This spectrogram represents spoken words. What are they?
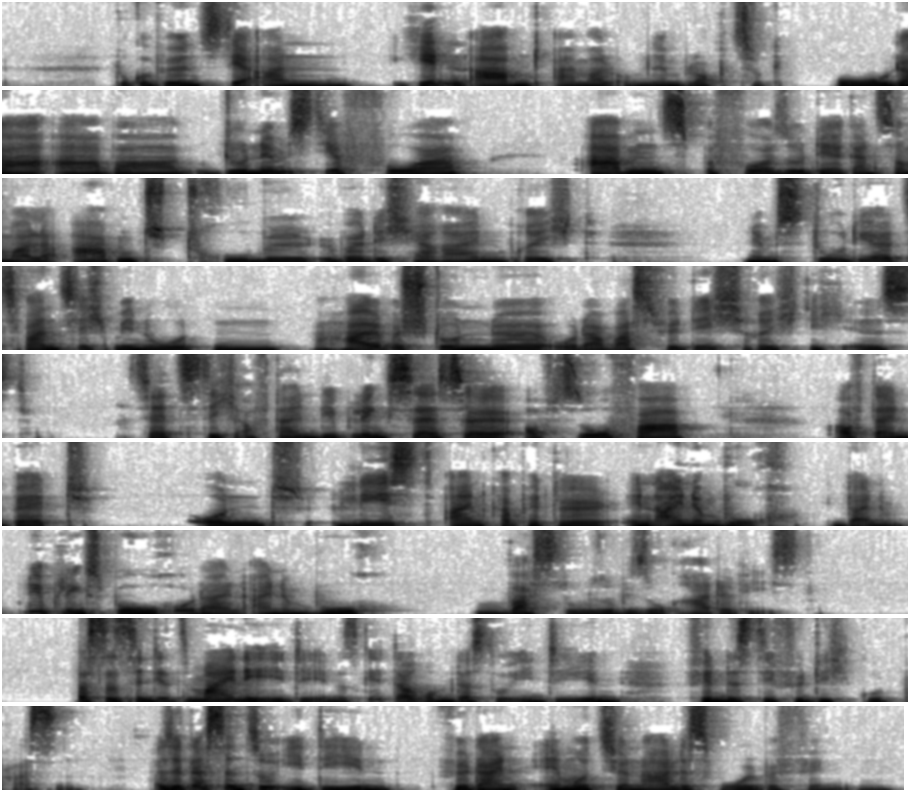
du gewöhnst dir an, jeden Abend einmal um den Block zu gehen. Oder aber du nimmst dir vor, abends, bevor so der ganz normale Abendtrubel über dich hereinbricht, nimmst du dir 20 Minuten, eine halbe Stunde oder was für dich richtig ist, setzt dich auf deinen Lieblingssessel, aufs Sofa, auf dein Bett und liest ein Kapitel in einem Buch, in deinem Lieblingsbuch oder in einem Buch, was du sowieso gerade liest. Das, das sind jetzt meine Ideen. Es geht darum, dass du Ideen findest, die für dich gut passen. Also das sind so Ideen für dein emotionales Wohlbefinden.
